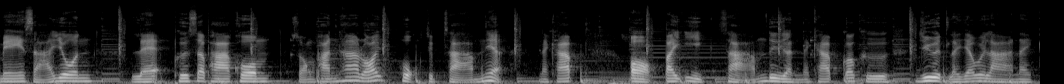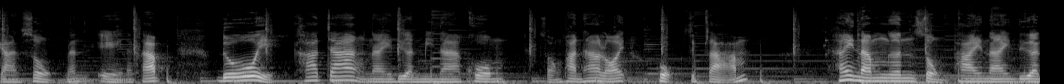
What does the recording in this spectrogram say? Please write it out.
เมษายน และพฤษภาคม 2563 เนี่ยนะครับออกไปอีก 3 เดือนนะครับ ก็คือยืดระยะเวลาในการส่งนั่นเองนะครับ โดยค่าจ้างในเดือนมีนาคม 2563 ให้นำเงินส่งภายในเดือน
